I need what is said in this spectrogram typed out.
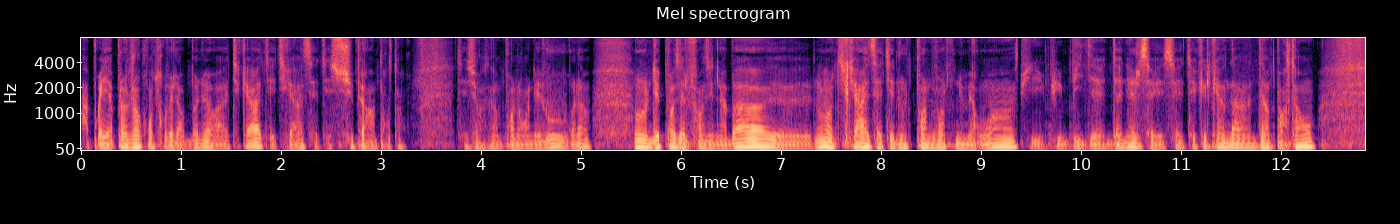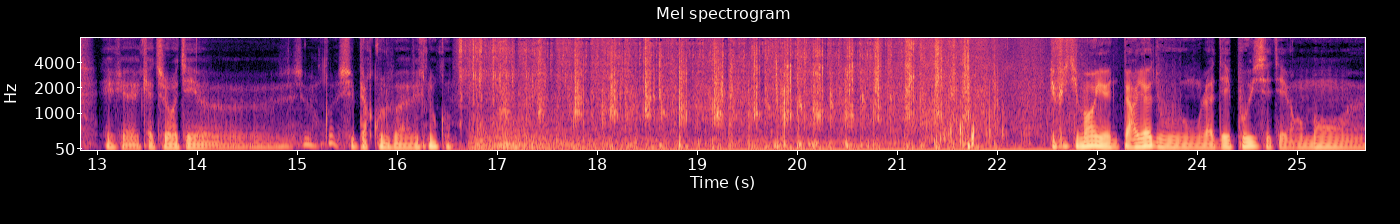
Après, il y a plein de gens qui ont trouvé leur bonheur à Ticaret et Ticaret, c'était super important. C'est sûr, c'est un point de rendez-vous, voilà. Nous, on déposait le fanzine là-bas. Euh, non, Ticaret, ça a été notre point de vente numéro un. Puis, puis Daniel, ça, ça a été quelqu'un d'important et qui a toujours été euh, super cool avec nous, quoi. Effectivement, il y a une période où la dépouille, c'était vraiment, euh,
